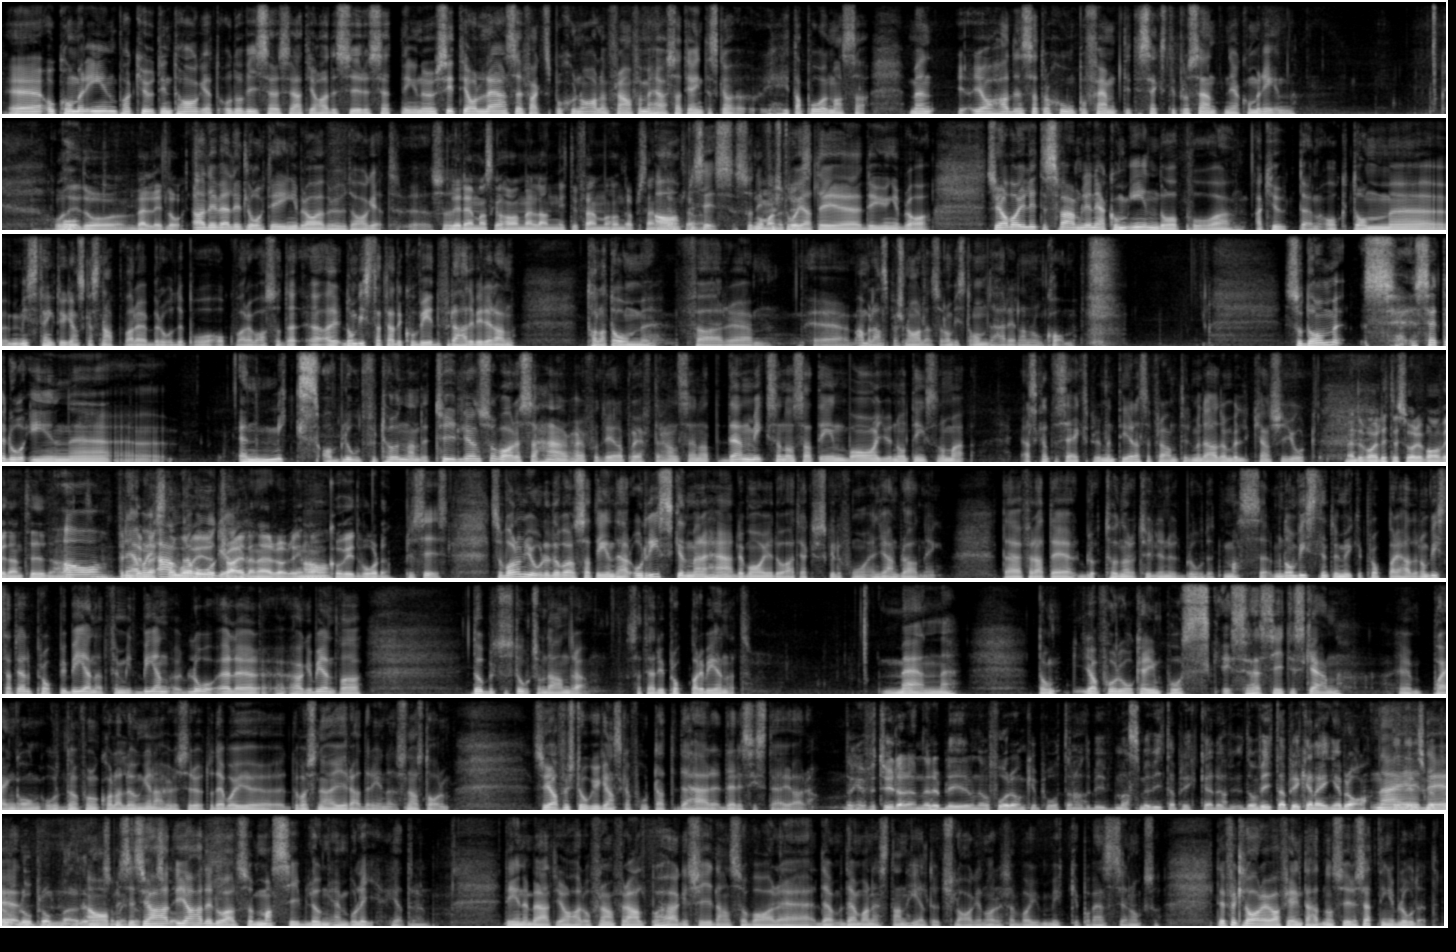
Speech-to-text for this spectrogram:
Eh, och kommer in på akutintaget och då visar det sig att jag hade syresättning. Nu sitter jag och läser faktiskt på journalen framför mig här så att jag inte ska hitta på en massa. Men jag- jag hade en saturation på 50-60% när jag kommer in. Och det är då väldigt lågt. Ja det är väldigt lågt, det är inget bra överhuvudtaget. Så, Det är det man ska ha mellan 95 och 100 procent ja precis, så ni förstår ju att det är, det är ju inget bra. Så jag var ju lite svamlig när jag kom in då på akuten och de eh, misstänkte ju ganska snabbt vad det berodde på och vad det var. Så det, eh, de visste att jag hade covid för det hade vi redan talat om för eh, ambulanspersonalen så de visste om det här redan när de kom. Så de sätter då in eh, en mix av blodförtunnande. Tydligen så var det så här, har jag fått reda på i efterhand sen, att den mixen de satte in var ju någonting som de jag ska inte säga experimentera sig fram till men det hade de väl kanske gjort. Men det var lite så det var vid den tiden. Ja, för det här var ju mesta andra var ju vågen. trial and error inom Ja. covidvården. Precis. Så vad de gjorde då var att de satte in det här och risken med det här det var ju då att jag skulle få en hjärnblödning. Därför att det tunnar tydligen ut blodet massor. Men de visste inte hur mycket proppar jag hade. De visste att jag hade propp i benet för mitt ben, blå, eller högerbenet var dubbelt så stort som det andra. Så att jag hade ju proppar i benet. Men de, jag får åka in på CT-scan eh, på en gång och då får de kolla lungorna hur det ser ut och det var ju det var snöyra där inne, snöstorm. Så jag förstod ju ganska fort att det här det är det sista jag gör. De kan förtydliga det när det blir, när de får röntgenplåten och det blir massor med vita prickar. De, vita prickarna är inget bra. Nej, det är som det- blodproppar. Det är Ja precis, jag hade, jag hade då alltså massiv lungemboli heter det. Mm. Det innebär att jag har, och framförallt på högersidan så var det, den, den var nästan helt utslagen och det var ju mycket på vänstersidan också. Det förklarar ju varför jag inte hade någon syresättning i blodet.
